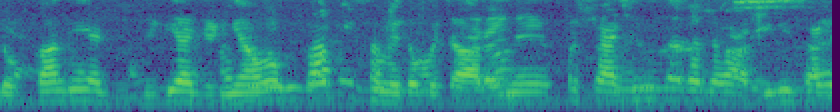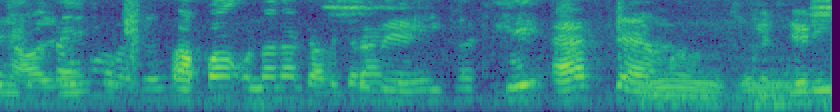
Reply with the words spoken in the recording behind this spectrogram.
ਲੋਕਾਂ ਦੀਆਂ ਜ਼ਿੰਦਗੀਆਂ ਜਿਹੜੀਆਂ ਉਹ ਕਾਫੀ ਸਮੇਂ ਤੋਂ ਬਚਾ ਰਹੇ ਨੇ। ਪ੍ਰਸ਼ਾਸਨ ਦਾ ਅਧਿਕਾਰੀ ਵੀ ਸਾਡੇ ਨਾਲ ਨੇ। ਆਪਾਂ ਉਹਨਾਂ ਨਾਲ ਗੱਲ ਕਰਾਂਗੇ ਕਿ ਇਸ ਟਾਈਮ ਜਿਹੜੀ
